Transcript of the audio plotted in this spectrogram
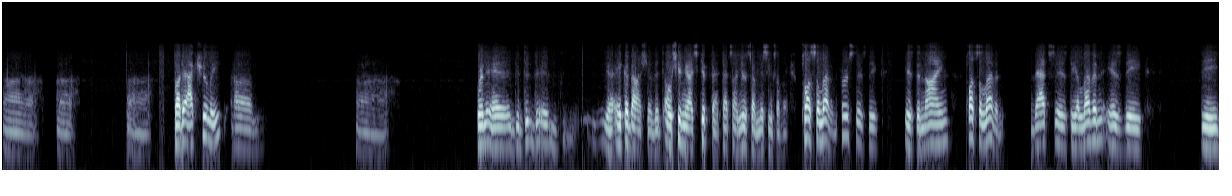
Uh, uh, uh but actually, um, when the, the, yeah, Ekadasha. The, oh, excuse me, I skipped that. That's I knew I'm missing something. Plus eleven. First is the is the nine plus eleven. That's is the eleven is the the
